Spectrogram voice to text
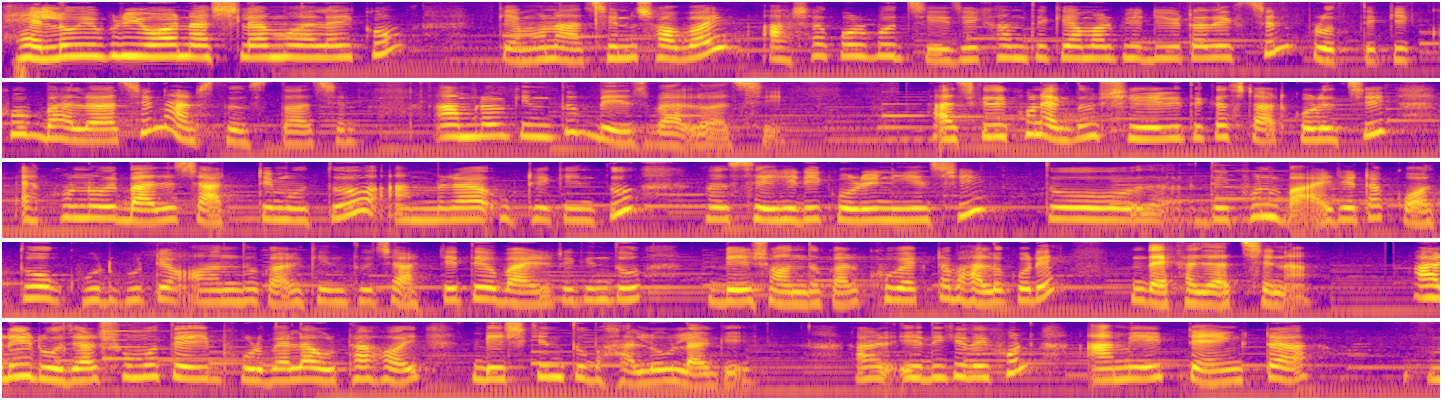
Hello everyone আসসালামু আলাইকুম। কেমন আছেন সবাই? আশা করব যে যেখান থেকে আমার ভিডিওটা দেখছেন, প্রত্যেকে খুব ভালো আছেন আর সুস্থ আছেন। আমরাও কিন্তু বেশ ভালো আছি। আজকে দেখুন, একদম শেয়ারি থেকে স্টার্ট করেছি। এখন ওই বাজে চারটে মতো আমরা উঠে কিন্তু সেহেরি করে নিয়েছি। তো দেখুন, বাইরেটা কত ঘুটঘুটে অন্ধকার কিন্তু। চারটেতেও বাইরেটা কিন্তু বেশ অন্ধকার। খুব একটা ভালো করে দেখা যাচ্ছে না। আর এই রোজার সময়তেই ভোরবেলা ওঠা হয়, বেশ কিন্তু ভালোও লাগে। আর এদিকে দেখুন, আমি এই ট্যাঙ্কটা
